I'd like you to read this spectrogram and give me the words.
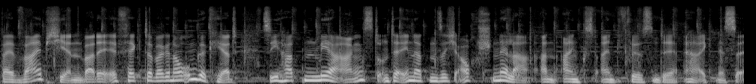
Bei Weibchen war der Effekt aber genau umgekehrt. Sie hatten mehr Angst und erinnerten sich auch schneller an angsteinflößende Ereignisse.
